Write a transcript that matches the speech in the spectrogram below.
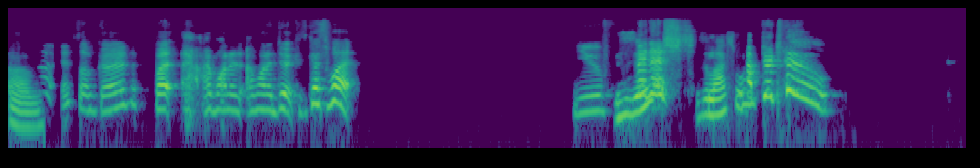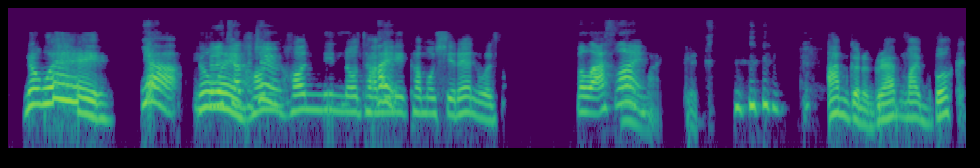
Um, it's so good. But I wanted I want to do it because guess what? You've This finished is the last one? chapter two. No way! Yeah, No way! Hon, two. hon ni no tamini kamoshiren was. The last line. Oh line. my goodness. I'm gonna grab my book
